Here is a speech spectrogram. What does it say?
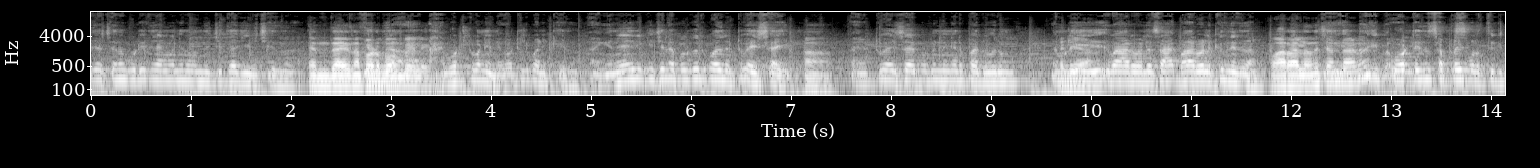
ജ്യേഷ്ഠനെ കൂടിയിട്ട് ഞങ്ങൾ ഇങ്ങനെ ഒന്നിച്ചിട്ടാണ് ജീവിച്ചിരുന്നത്. എന്തായിരുന്നു അപ്പോൾ അവിടെ ബോംബെയിൽ ഹോട്ടൽ പണിയുണ്ട് ഹോട്ടലിൽ പണിക്കായിരുന്നു അങ്ങനെ എനിക്ക് ചിലപ്പോൾ ഒരു പതിനെട്ട് വയസ്സായി. പതിനെട്ട് വയസ്സായപ്പോൾ പിന്നെ ഇങ്ങനെ പലൂരും നമ്മൾ ഈ വാരവല ബാർവലക്ക് നിന്നതാണ്. വെച്ചാൽ എന്താണ്? ഹോട്ടലിൽ നിന്ന് സപ്ലൈ പുറത്തേക്ക്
